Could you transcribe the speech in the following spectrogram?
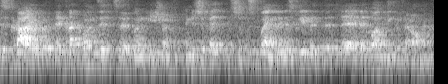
describe the crack onset uh, condition and subsequently describe the, the, the bonding phenomenon.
